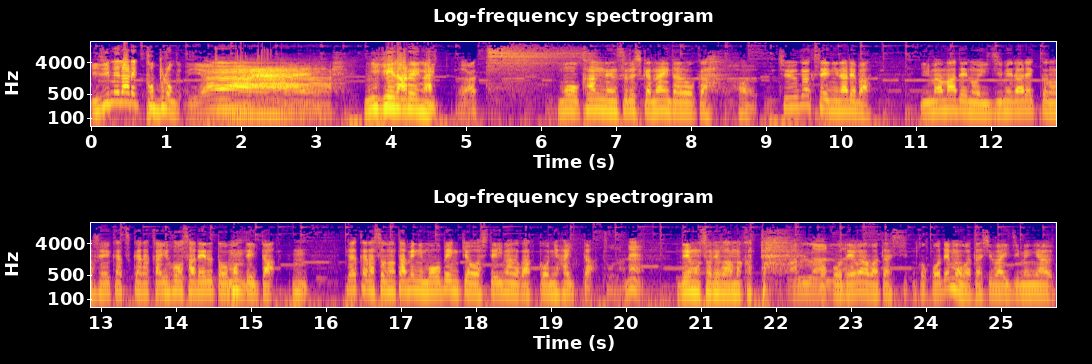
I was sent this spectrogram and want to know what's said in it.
いじめられっ子ブログ。っいや逃げられない。ー。あっつもう観念するしかないだろうか。は中学生になれば、今までのいじめられっ子の生活から解放されると思っていた。い。うん。だからそのために猛勉強をして今の学校に入った。そうだね。でもそれは甘かった。あらら。ここでは私、ここでも私はいじめに遭う。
